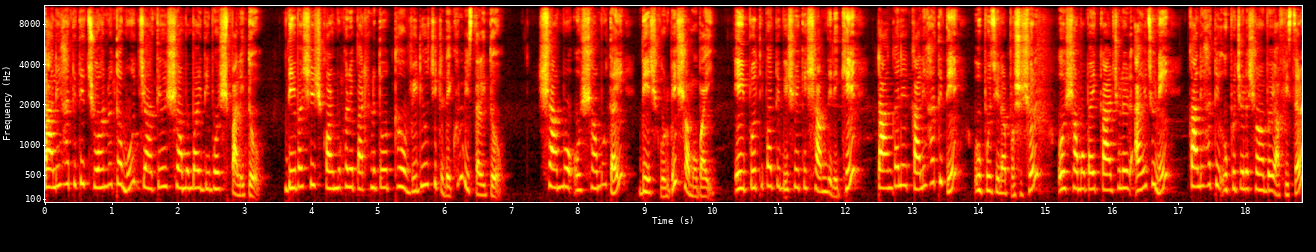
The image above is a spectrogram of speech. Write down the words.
কালীহাতিতে চুয়ান্নতম জাতীয় সমবায় দিবস পালিত। দেবাশিস কর্মকারে পাঠানো তথ্য ভিডিও চিত্রে দেখুন বিস্তারিত। সাম্য ও সমতায় দেশ করবে সমবায়। এই প্রতিপাদ্য বিষয়কে সামনে রেখে টাঙ্গাইলের কালীহাতিতে উপজেলা প্রশাসন ও সমবায় কার্যালয়ের আয়োজনে কালীহাতি উপজেলা সমবায় অফিসার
